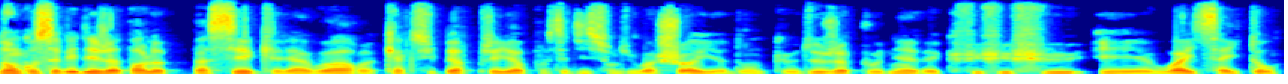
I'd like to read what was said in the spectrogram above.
Donc on savait déjà par le passé qu'il allait y avoir quatre super players pour cette édition du Washoi, donc deux japonais avec Fufufu et Wai Saito,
